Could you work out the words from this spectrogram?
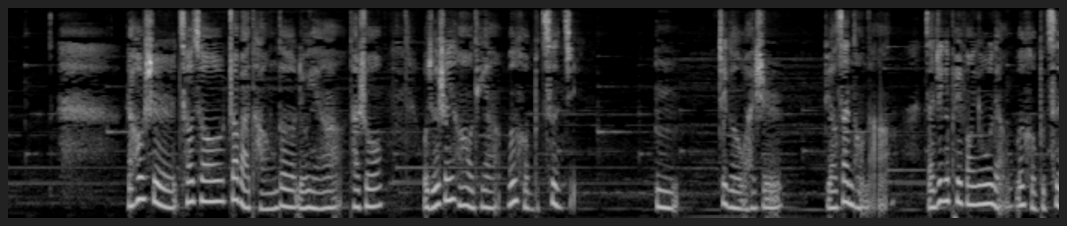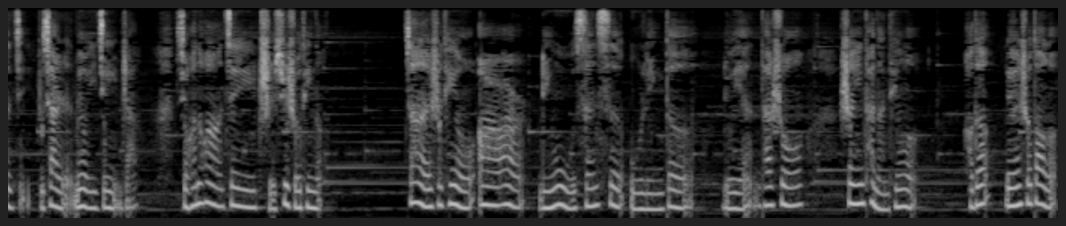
然后是悄悄抓把糖的留言啊，他说：“我觉得声音很好听啊，温和不刺激。”嗯，这个我还是比较赞同的啊。咱这个配方优良，温和不刺激，不吓人，没有一惊一乍。喜欢的话建议持续收听呢。接下来是听友二二二零五三四五零的。留言，他说声音太难听了。好的，留言收到了。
